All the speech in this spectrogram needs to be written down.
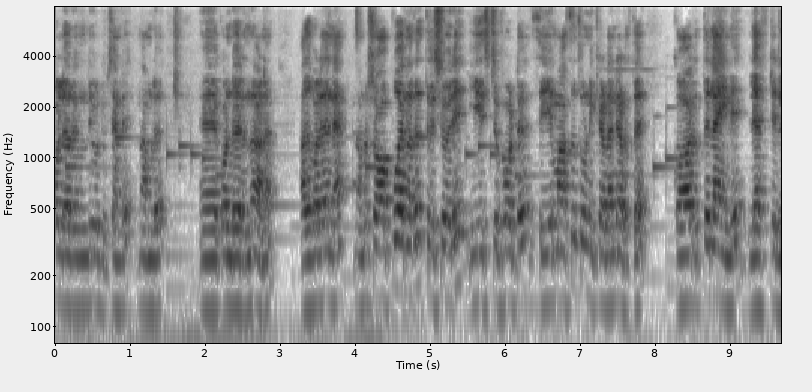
കൊണ്ടുവരുന്ന യൂട്യൂബ് ചാനൽ നമ്മൾ കൊണ്ടുവരുന്നതാണ്. അതുപോലെ തന്നെ നമ്മുടെ ഷോപ്പ് വരുന്നത് തൃശ്ശൂർ ഈസ്റ്റ് ഫോർട്ട് സി മാസ് തുണിക്കടന്റെ അടുത്ത്. കോരത്ത് ലൈനിൽ ലെഫ്റ്റിൽ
